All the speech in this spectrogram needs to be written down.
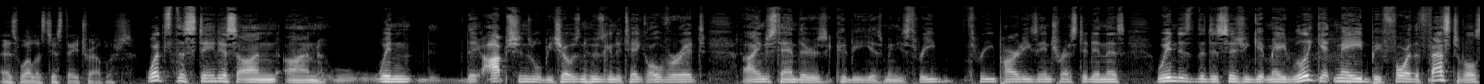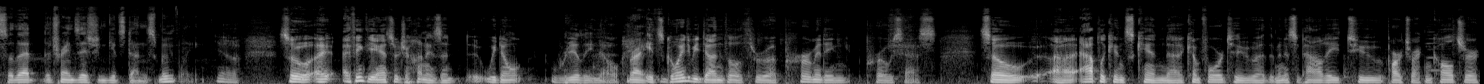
as well as just day travelers. What's the status on on when the options will be chosen. Who's going to take over it? I understand there's could be as many as three three parties interested in this. When does the decision get made? Will it get made before the festival so that the transition gets done smoothly? Yeah. So I, I think the answer, John, is that we don't really know. Right. It's going to be done though through a permitting process. So uh, applicants can uh, come forward to uh, the municipality, to Parks Rec and Culture,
